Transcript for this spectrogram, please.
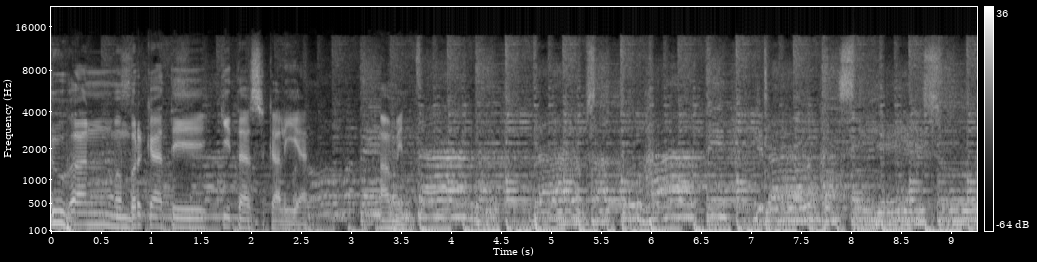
Tuhan memberkati kita sekalian. Amin. Dalam satu hati di dalam kasih Yesus.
